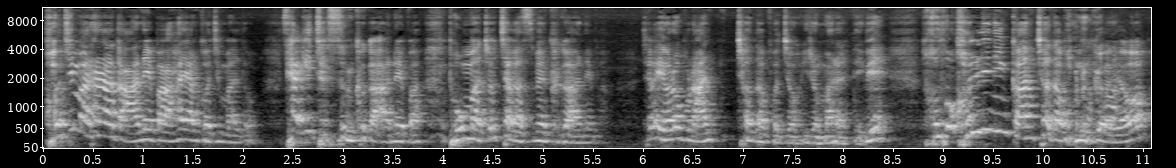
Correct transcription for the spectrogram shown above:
거짓말 하나도 안 해봐 하얀 거짓말도. 사기 쳤으면 그거 안 해봐. 돈만 쫓아갔으면 그거 안 해봐. 제가 여러분 안 쳐다보죠 이런 말 할 때. 왜? 저도 걸리니까 안 쳐다보는 거예요.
